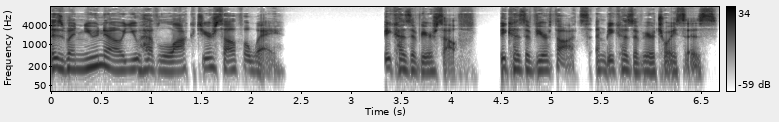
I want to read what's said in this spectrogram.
is when you know you have locked yourself away because of yourself, because of your thoughts, and because of your choices.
